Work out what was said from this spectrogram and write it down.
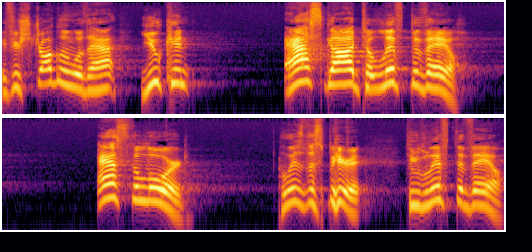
If you're struggling with that, you can ask God to lift the veil. Ask the Lord, who is the Spirit, to lift the veil.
